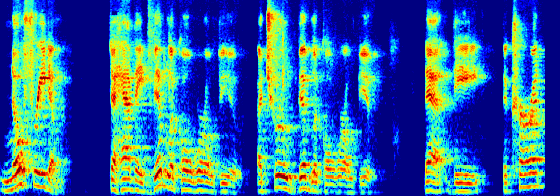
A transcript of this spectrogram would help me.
no freedom to have a biblical worldview, a true biblical worldview. That the, the current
